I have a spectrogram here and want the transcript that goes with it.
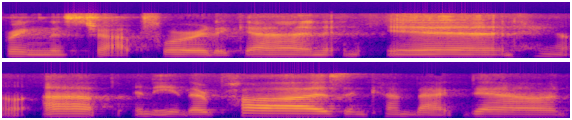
Bring the strap forward again and inhale up and either pause and come back down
